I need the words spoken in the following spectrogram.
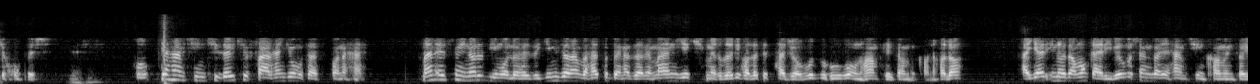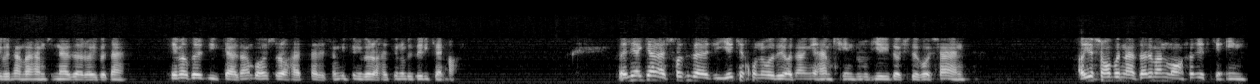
که خوب بشه. خب که همچین چیزایی که فرهنگ متاسفانه هست. من اسم اینا رو بی‌ملاحظگی می‌ذارم و حتی به نظر من یک مقداری حالت تجاوز به حقوق اونها هم پیدا می‌کنه. حالا اگر این آدما غریبه باشن و همچین کامنت هایی بدن و همچین نظرهایی بدن یه مقدار دیل کردن باهاش راحت تره چون می‌تونی به راحتی رو بذاری کنار. ولی اگر اشخاص درجه یک خانواده آدمی همچین روحیه‌ای داشته باشن آیا شما به نظر من موافقید که این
